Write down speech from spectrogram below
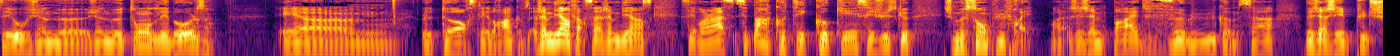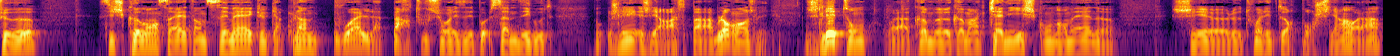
c'est ouf, je viens de me, je viens de me tondre les balls et euh, le torse, les bras comme ça. J'aime bien faire ça, j'aime bien. C'est voilà, c'est pas un côté coquet, c'est juste que je me sens plus frais. Voilà, j'aime pas être velu comme ça. Déjà, j'ai plus de cheveux. Si je commence à être un de ces mecs qui a plein de poils partout sur les épaules, ça me dégoûte. Donc je les je les rase pas à blanc, hein, je les je les ton, voilà, comme euh, comme un caniche qu'on emmène euh, chez euh, le toiletteur pour chien, voilà.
